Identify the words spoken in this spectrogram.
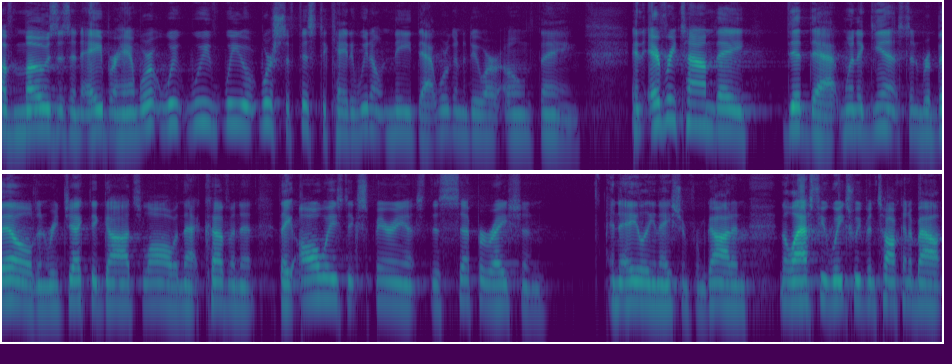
of Moses and Abraham. We're, we, we, we, we're sophisticated. We don't need that. We're going to do our own thing. And every time they did that, went against and rebelled and rejected God's law and that covenant, they always experienced this separation and alienation from God. And in the last few weeks, we've been talking about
